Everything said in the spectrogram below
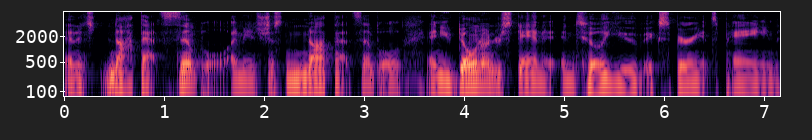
And it's not that simple. I mean it's just not that simple. And you don't understand it until you've experienced pain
